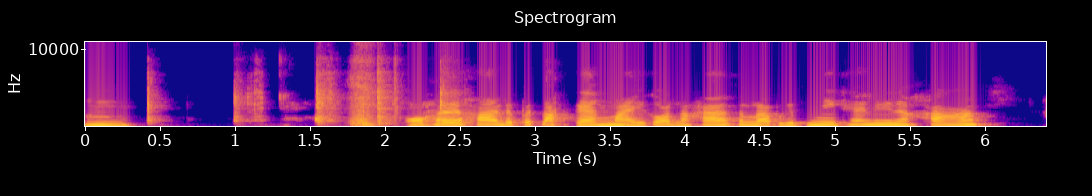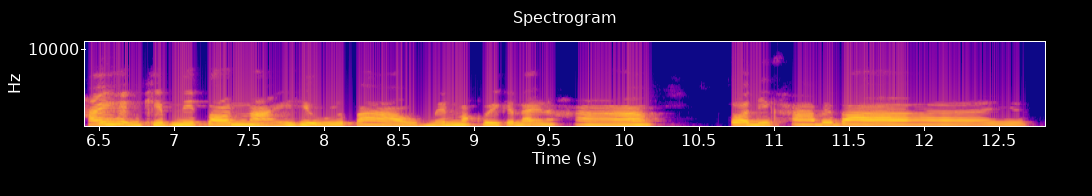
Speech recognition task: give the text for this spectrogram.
อืมโอเคค่ะ เดี๋ยวไปตักแกงใหม่ก่อนนะคะสำหรับคลิปนี้แค่นี้นะคะ ใครเห็นคลิปนี้ตอนไหนหิวหรือเปล่า เม้นมาคุยกันได้นะคะ สวัสดีค่ะ บ๊ายบาย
